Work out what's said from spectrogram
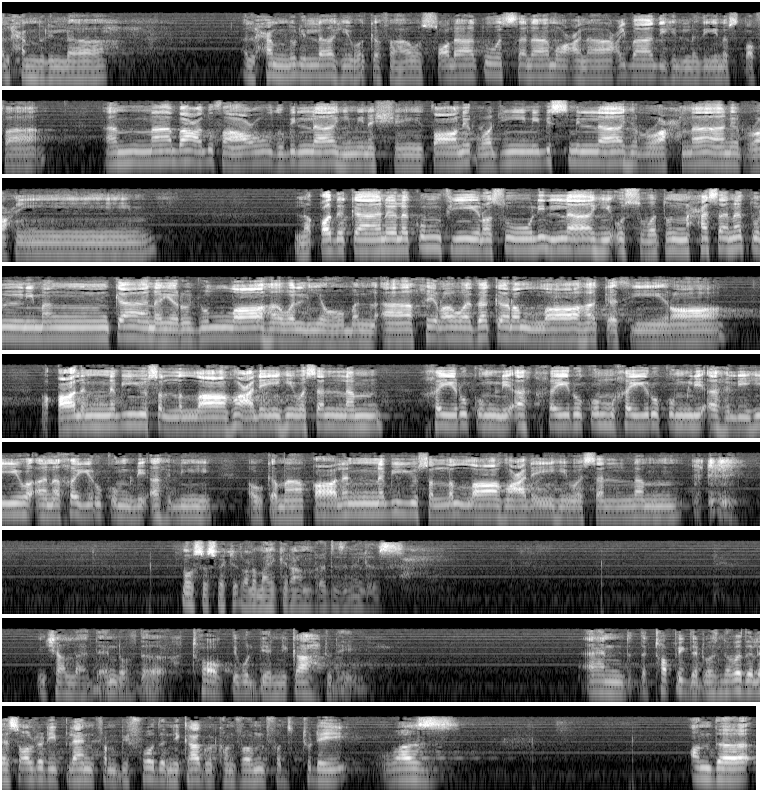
الحمد لله. الحمد لله وكفى والصلاة والسلام على عباده الذين اصطفى. أما بعد فأعوذ بالله من الشيطان الرجيم. بسم الله الرحمن الرحيم. لقد كان لكم في رسول الله أسوة حسنة لمن كان يرجو الله واليوم الآخر وذكر الله كثيرا. وقال النبي صلى الله عليه وسلم خيركم لأه خيركم خيركم لأهله وأنا خيركم لأهلي أو كما قال النبي صلى الله عليه وسلم. Most respected ulama kiram, brothers and elders. Inshallah, at the end of the talk, there will be a nikah today. And the topic that was nevertheless already planned from before the nikah got confirmed for today was on the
